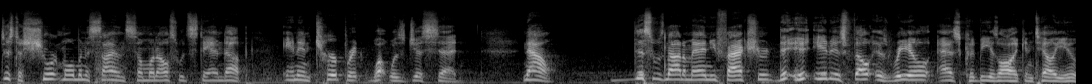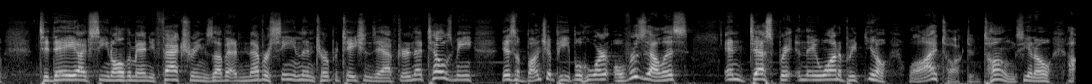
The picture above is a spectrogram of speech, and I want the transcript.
just a short moment of silence, someone else would stand up and interpret what was just said. Now, this was not a manufactured. It, is felt as real as could be, is all I can tell you. Today, I've seen all the manufacturings of it. I've never seen the interpretations after, and that tells me there's a bunch of people who are overzealous and desperate, and they want to, you know, well, I talked in tongues, you know, uh,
